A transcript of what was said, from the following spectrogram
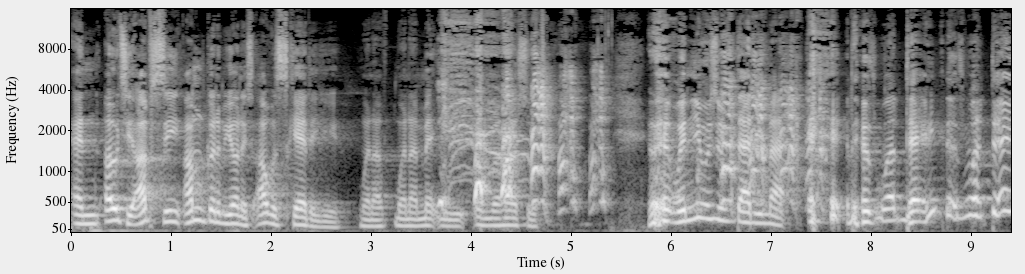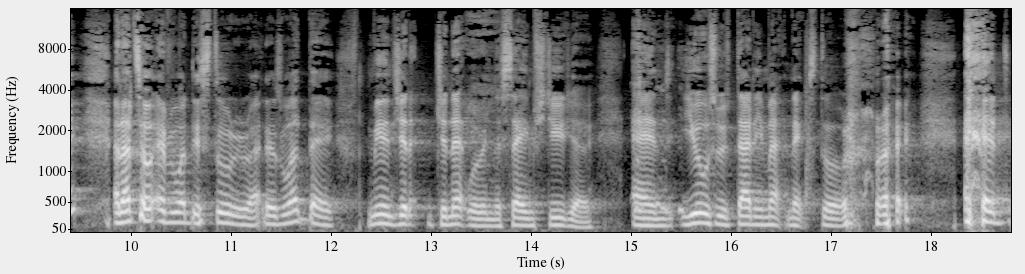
and Oti, I've seen. I'm going to be honest. I was scared of you when I when I met you in rehearsal. when you was with Danny Mac, there's one day, there's one day, and I told everyone this story, right? There's one day, me and Jan- Janette were in the same studio, and you was with Danny Mac next door, right? And,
